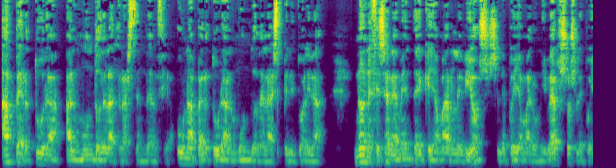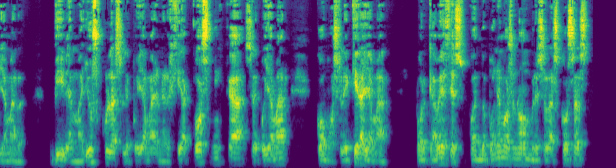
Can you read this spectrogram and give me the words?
apertura al mundo de la trascendencia, una apertura al mundo de la espiritualidad. No necesariamente hay que llamarle Dios, se le puede llamar universo, se le puede llamar vida en mayúsculas, se le puede llamar energía cósmica, se le puede llamar como se le quiera llamar, porque a veces cuando ponemos nombres a las cosas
